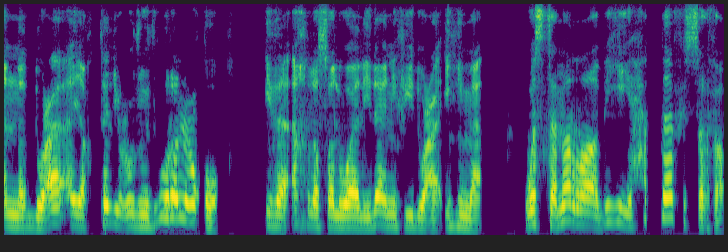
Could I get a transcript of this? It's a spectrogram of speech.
أن الدعاء يقتلع جذور العقوق إذا أخلص الوالدان في دعائهما واستمر به حتى في السفر.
